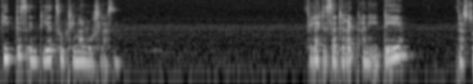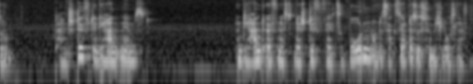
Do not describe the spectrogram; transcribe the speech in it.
gibt es in dir zum Thema Loslassen. Vielleicht ist da direkt eine Idee, dass du deinen Stift in die Hand nimmst und die Hand öffnest und der Stift fällt zu Boden und du sagst, ja, das ist für mich Loslassen.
